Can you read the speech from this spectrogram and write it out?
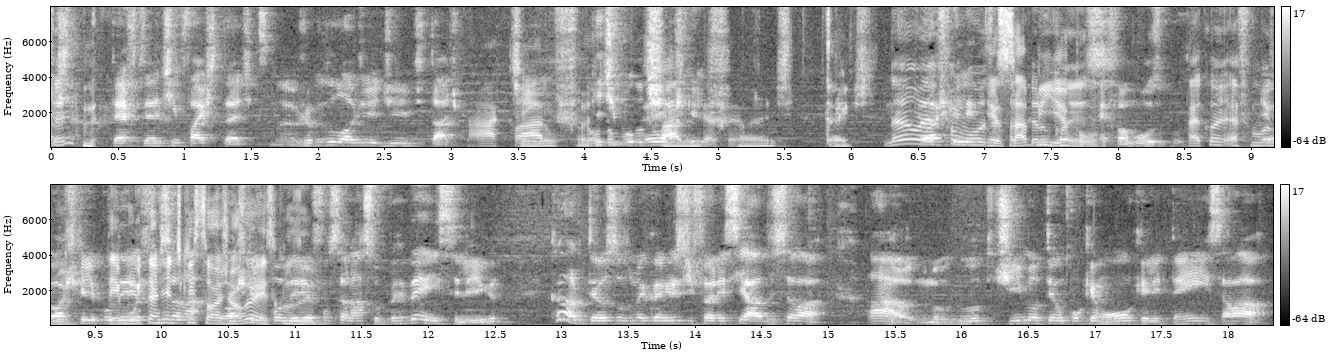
Fight. isso, hein? TFT é Team Fight Tactics, mano. É o jogo do LoL de, de, de tática. Ah, claro. Team Todo tipo, mundo eu acho sabe que- que é Tactics. Não, Eu é acho que ele- famoso, eu sabia, pô. É famoso, pô. É, é famoso. Eu acho que ele poderia muita gente que só eu acho joga que ele esse, poderia funcionar super bem, se liga. Claro, tem as suas mecânicas diferenciadas, sei lá. Ah, no, no outro time eu tenho um Pokémon que ele tem, sei lá,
